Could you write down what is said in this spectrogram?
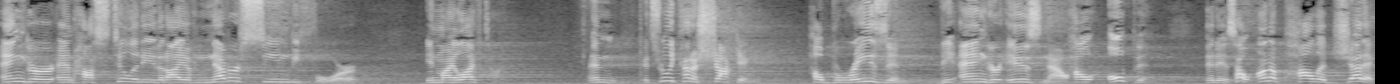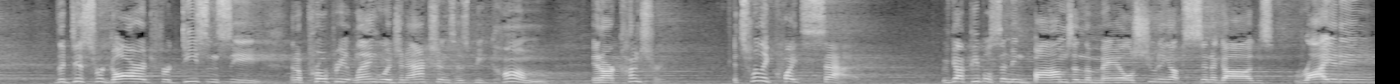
anger, and hostility that I have never seen before in my lifetime. And it's really kind of shocking how brazen the anger is now, how open it is, how unapologetic the disregard for decency and appropriate language and actions has become in our country. It's really quite sad. We've got people sending bombs in the mail, shooting up synagogues, rioting,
